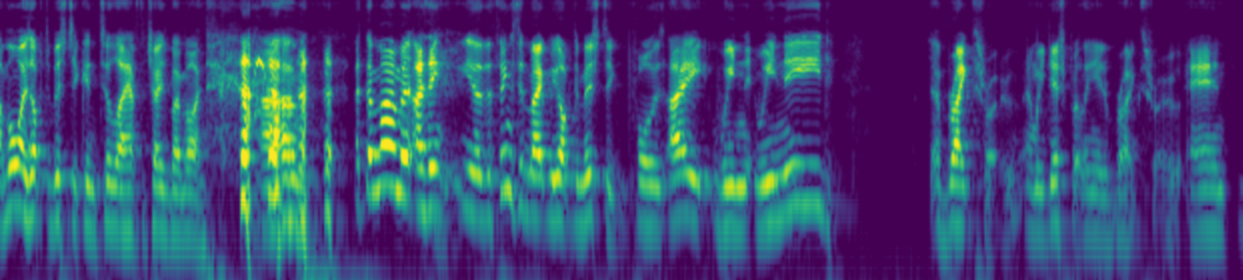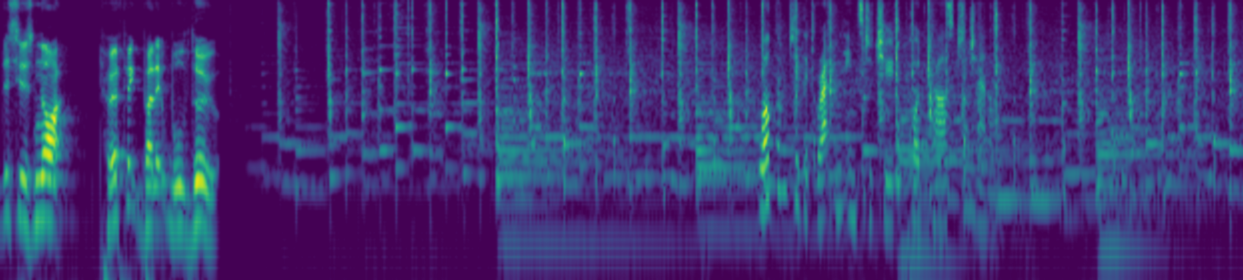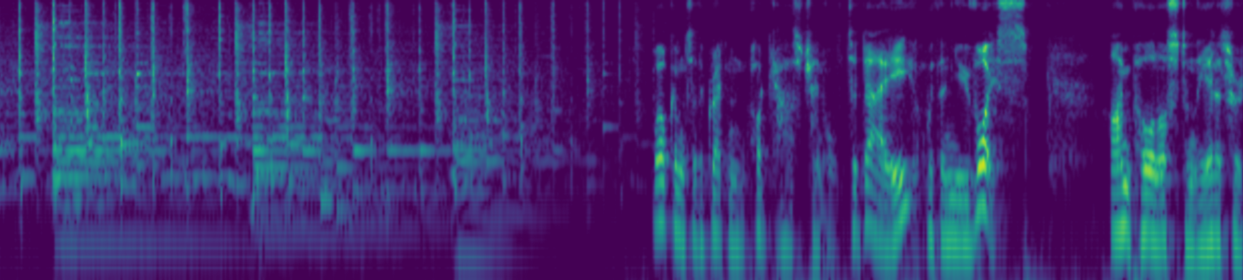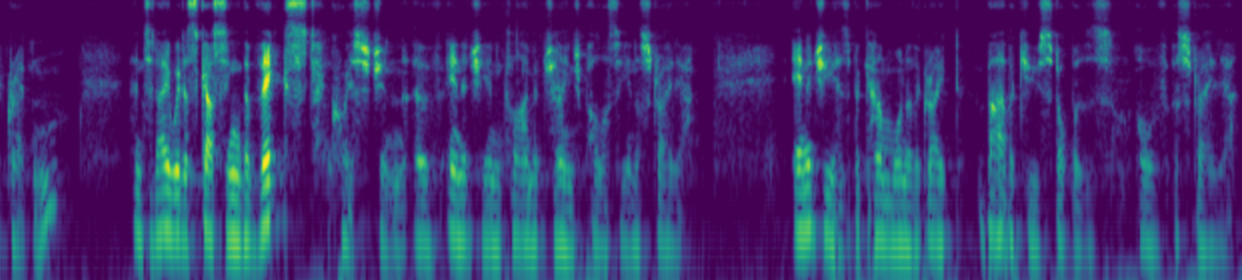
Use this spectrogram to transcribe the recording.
I'm always optimistic until I have to change my mind. um, at the moment, I think you know the things that make me optimistic, Paul, is a we we need a breakthrough, and we desperately need a breakthrough. And this is not perfect, but it will do. Welcome to the Grattan Institute podcast channel. Welcome to the Grattan podcast channel. Today, with a new voice. I'm Paul Austin, the editor at Grattan, and today we're discussing the vexed question of energy and climate change policy in Australia. Energy has become one of the great barbecue stoppers of Australia.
